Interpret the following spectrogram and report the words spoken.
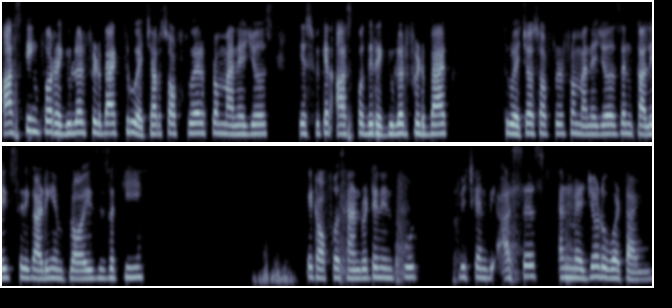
asking for regular feedback through HR software from managers. Yes, we can ask for the regular feedback through HR software from managers and colleagues regarding employees is a key. It offers handwritten input, which can be assessed and measured over time.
